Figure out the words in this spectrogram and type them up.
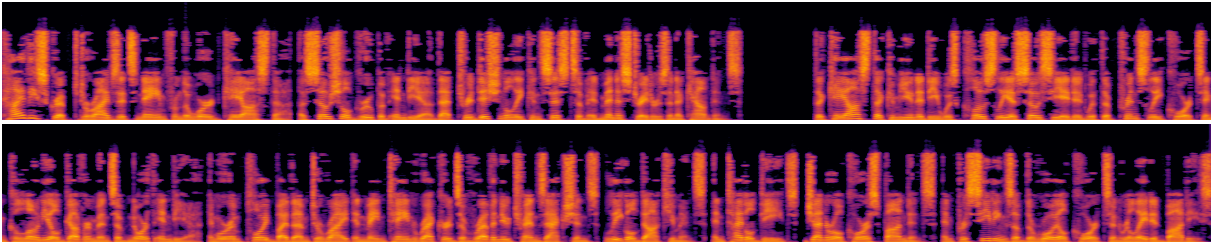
Kaithi script derives its name from the word Kayastha, a social group of India that traditionally consists of administrators and accountants. The Kayastha community was closely associated with the princely courts and colonial governments of North India, and were employed by them to write and maintain records of revenue transactions, legal documents, and title deeds, general correspondence, and proceedings of the royal courts and related bodies.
